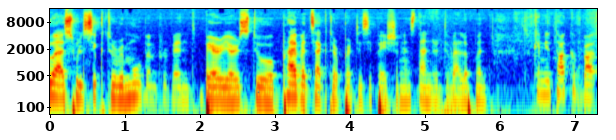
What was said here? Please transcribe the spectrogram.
US will seek to remove and prevent barriers to private sector participation in standard development. Can you talk about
